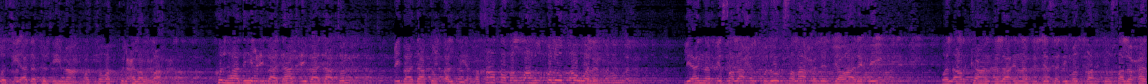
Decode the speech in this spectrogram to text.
وزيادة الإيمان والتوكل على الله. كل هذه العبادات عبادات عبادات قلبية. فخاطب الله القلوب أولا لأن في صلاح القلوب صلاح للجوارح والأركان ألا إن في الجسد مضغة إن صلحت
